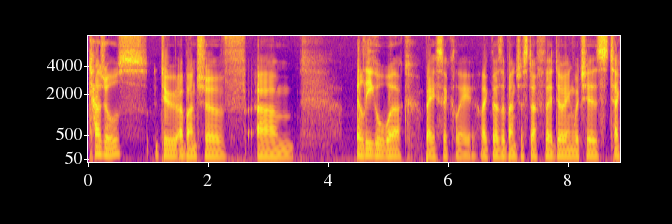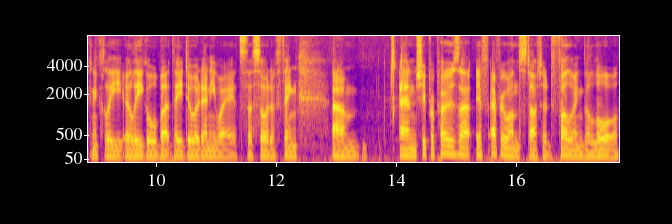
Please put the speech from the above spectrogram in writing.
casuals do a bunch of um, illegal work basically. Like there's a bunch of stuff they're doing which is technically illegal but they do it anyway. It's the sort of thing um, and she proposed that if everyone started following the law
